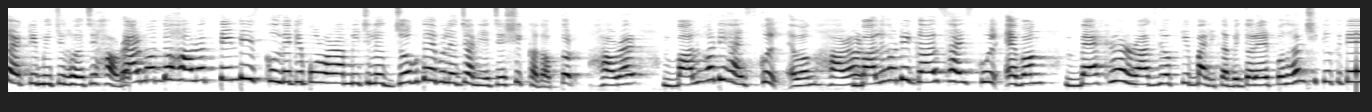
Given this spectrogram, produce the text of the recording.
কয়েকটি মিছিল হয়েছে হাওড়া তার মধ্যে হাওড়ার তিনটি স্কুল থেকে পড়ুয়ারা মিছিলে যোগ দেয় বলে জানিয়েছে শিক্ষা দপ্তর। হাওড়ার বালুহাটি হাই স্কুল এবং হাওড়ার বালুহাটি গার্লস হাই স্কুল এবং ব্যাটরা রাজলক্ষ্মী বালিকা বিদ্যালয়ের প্রধান শিক্ষককে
